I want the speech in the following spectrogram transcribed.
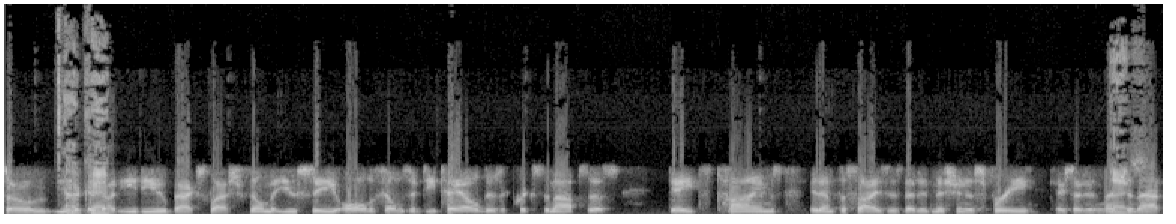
So utica.edu backslash film at UC. All the films are detailed. There's a quick synopsis, dates, times. It emphasizes that admission is free, in case I didn't mention Nice. that.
